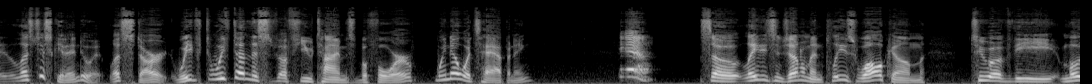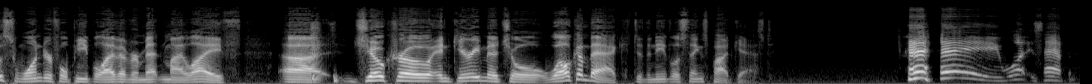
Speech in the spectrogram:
let's just get into it. Let's start. We've we've done this a few times before. We know what's happening. Yeah. So, ladies and gentlemen, please welcome two of the most wonderful people I've ever met in my life, uh, Joe Crow and Gary Mitchell. Welcome back to the Needless Things podcast. Hey, hey, what is happening?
